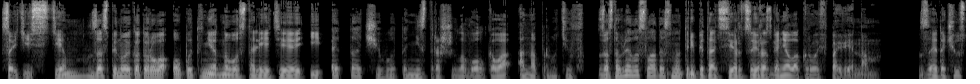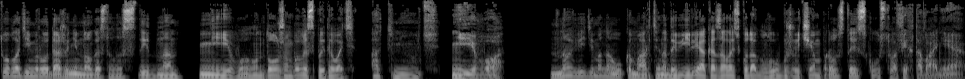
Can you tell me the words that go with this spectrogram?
Сойтись с тем, за спиной которого опыт не одного столетия, и это чего-то не страшило Волкова, а напротив, заставляло сладостно трепетать сердце и разгоняло кровь по венам. За это чувство Владимиру даже немного стало стыдно. Не его он должен был испытывать, отнюдь не его. Но, видимо, наука Мартина Девилли оказалась куда глубже, чем просто искусство фехтования.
